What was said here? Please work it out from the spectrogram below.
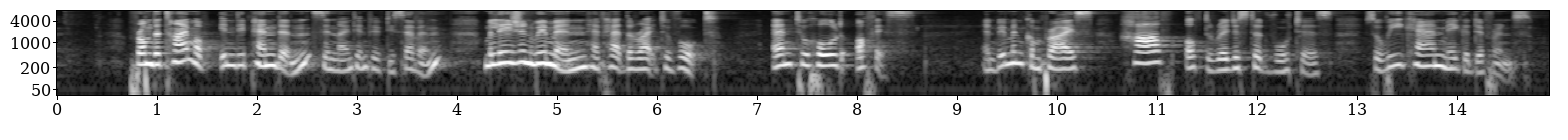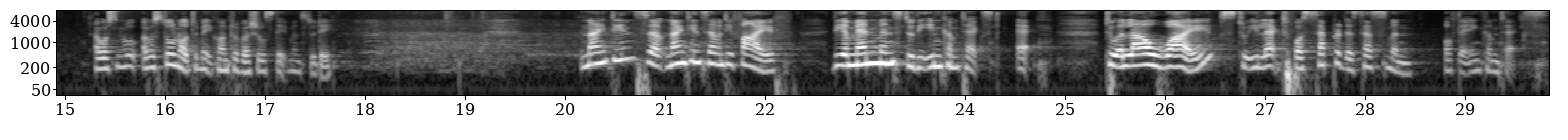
from the time of independence in 1957, Malaysian women have had the right to vote and to hold office. And women comprise half of the registered voters, so we can make a difference. I was, no, I was told not to make controversial statements today. 19, 1975, the amendments to the Income Tax Act to allow wives to elect for separate assessment of their income tax.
